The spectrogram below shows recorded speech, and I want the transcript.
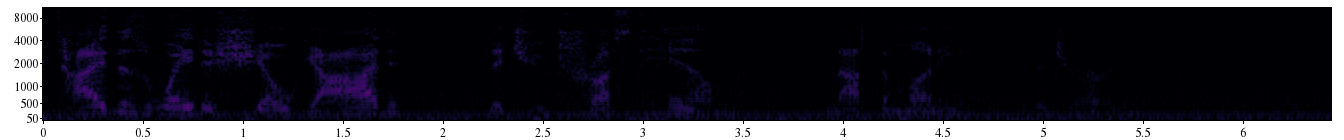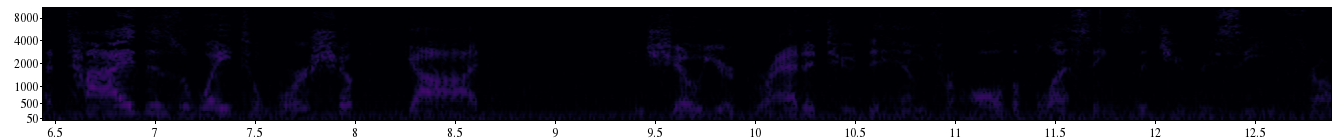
A tithe is a way to show God that you trust Him, not the money that you're earning. A tithe is a way to worship God and show your gratitude to Him for all the blessings that you receive from Him.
